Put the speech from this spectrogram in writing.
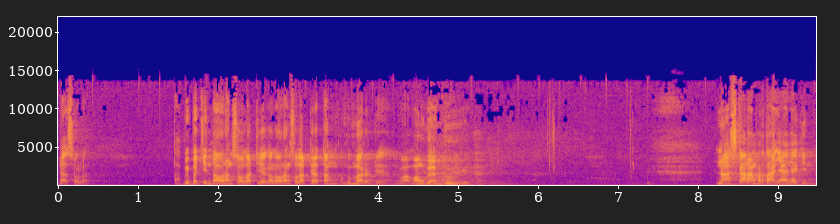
tidak sholat tapi pecinta orang sholat dia kalau orang sholat datang penggemar dia mau ganggu gitu. Nah sekarang pertanyaannya gini.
